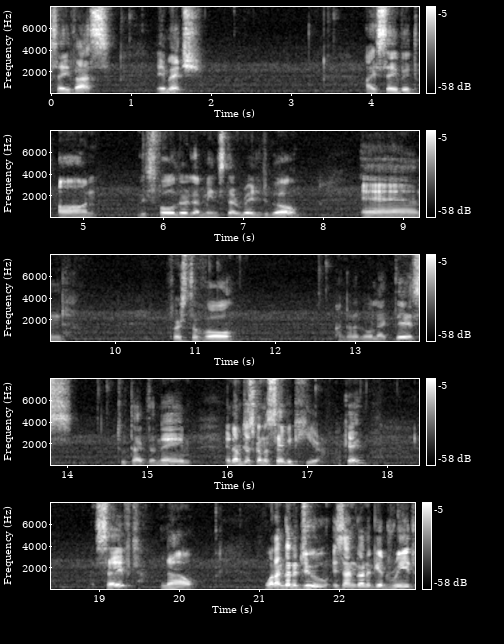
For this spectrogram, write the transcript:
Save as image. I save it on this folder that means they're ready to go. And first of all I'm gonna go like this to type the name. And I'm just gonna save it here okay? Saved. Now what I'm gonna do is I'm gonna get rid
